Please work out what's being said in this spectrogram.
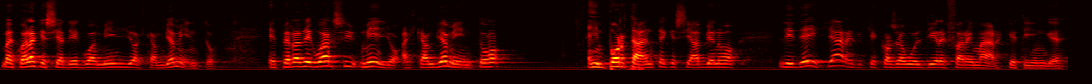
ma è quella che si adegua meglio al cambiamento. E per adeguarsi meglio al cambiamento è importante che si abbiano le idee chiare di che cosa vuol dire fare marketing.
